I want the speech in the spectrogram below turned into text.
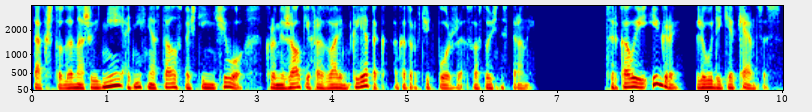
так что до наших дней от них не осталось почти ничего, кроме жалких развалин клеток, о которых чуть позже, с восточной стороны. Цирковые игры Люди Киркенсес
